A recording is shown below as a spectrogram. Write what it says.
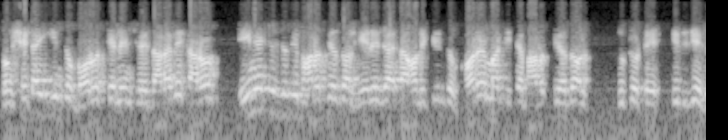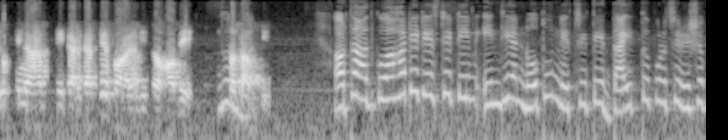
এবং সেটাই কিন্তু বড় চ্যালেঞ্জ হয়ে দাঁড়াবে। কারণ এই ম্যাচে যদি ভারতীয় দল হেরে যায় তাহলে কিন্তু ঘরের মাটিতে ভারতীয় দল দুটো টেস্ট সিরিজে দক্ষিণ আফ্রিকার কাছে পরাজিত হবে। শতাব্দী অর্থাৎ গুয়াহাটি টেস্টে টিম ইন্ডিয়ার নতুন নেতৃত্বে দায়িত্ব পড়েছে ঋষভ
